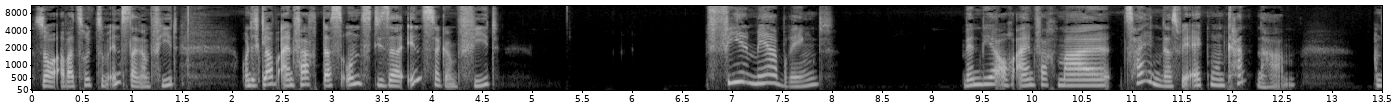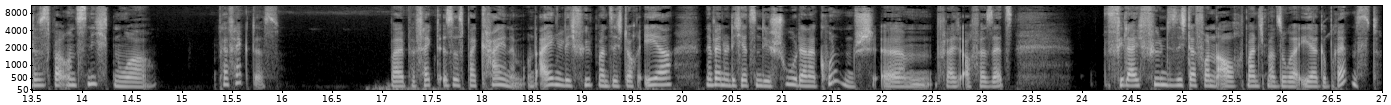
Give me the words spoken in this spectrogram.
So, aber zurück zum Instagram-Feed. Und ich glaube einfach, dass uns dieser Instagram-Feed viel mehr bringt, wenn wir auch einfach mal zeigen, dass wir Ecken und Kanten haben. Und das ist bei uns nicht nur perfekt ist. Weil perfekt ist es bei keinem. Und eigentlich fühlt man sich doch eher, ne, wenn du dich jetzt in die Schuhe deiner Kunden ähm, vielleicht auch versetzt, vielleicht fühlen die sich davon auch manchmal sogar eher gebremst.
